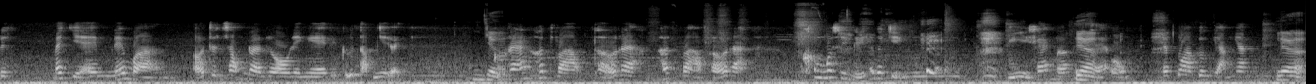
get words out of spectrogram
đi. Mấy chị em nếu mà ở trên sóng radio này nghe thì cứ tập như vậy. Dạ. cứ ráng hít vào thở ra hít vào thở ra. Không có suy nghĩ tới cái chuyện chuyện gì khác nữa yeah. Dạ. sẽ ổn sẽ qua cơn giận nhanh. Dạ. Yeah.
